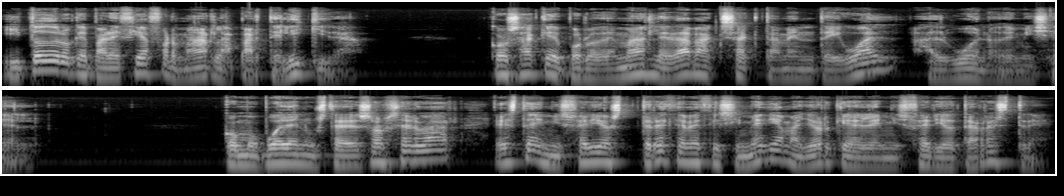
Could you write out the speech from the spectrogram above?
y todo lo que parecía formar la parte líquida, cosa que por lo demás le daba exactamente igual al bueno de Michel. Como pueden ustedes observar, este hemisferio es trece veces y media mayor que el hemisferio terrestre.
